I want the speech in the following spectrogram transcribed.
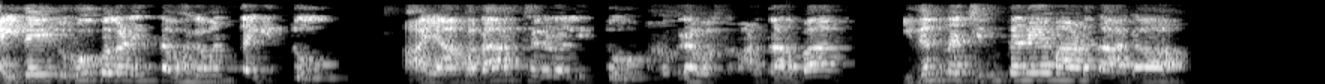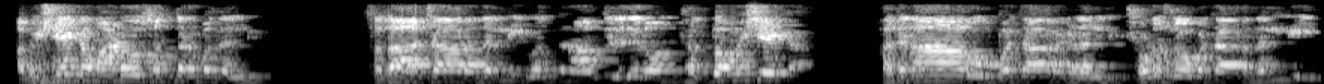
ಐದೈದು ರೂಪಗಳಿಂದ ಭಗವಂತ ಇದ್ದು, ಆಯಾ ಪದಾರ್ಥಗಳಲ್ಲಿತ್ತು ಅನುಗ್ರಹವನ್ನು ಮಾಡ್ತಾನಪ್ಪ. ಇದನ್ನ ಚಿಂತನೆ ಮಾಡಿದಾಗ, ಅಭಿಷೇಕ ಮಾಡೋ ಸಂದರ್ಭದಲ್ಲಿ, ಸದಾಚಾರದಲ್ಲಿ ಇವತ್ತು ನಾವು ತಿಳಿದಿರುವಂಥದ್ದು ಅಭಿಷೇಕ. ಹದಿನಾರು ಉಪಚಾರಗಳಲ್ಲಿ, ಷೋಡಶೋಪಚಾರದಲ್ಲಿ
